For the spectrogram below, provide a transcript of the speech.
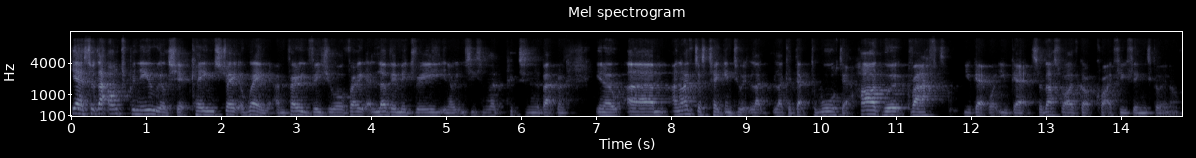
yeah, so that entrepreneurship came straight away. I'm very visual, very I love imagery. You know, you can see some of the pictures in the background. You know, um, and I've just taken to it like like a duck to water. Hard work, graft, you get what you get. So that's why I've got quite a few things going on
